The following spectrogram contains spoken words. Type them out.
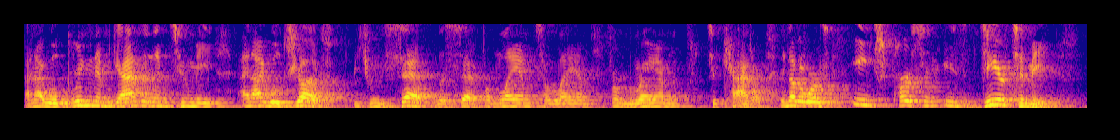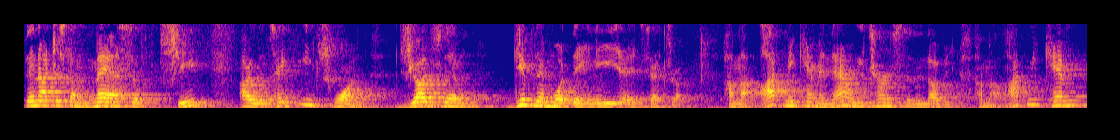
And I will bring them, gather them to me, and I will judge between Seth, Leseth, from lamb to lamb, from ram to cattle. In other words, each person is dear to me. They're not just a mass of sheep. I will take each one, judge them, give them what they need, etc. Hama'at mikem, and now he turns to the Navi. Hama'at mikem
